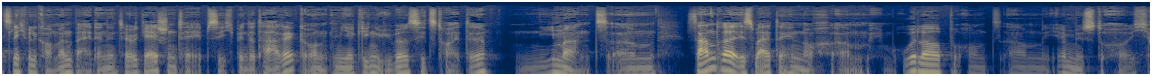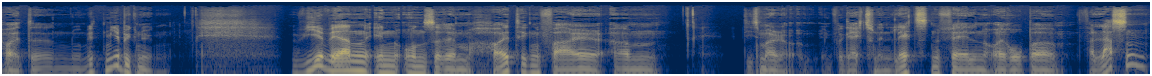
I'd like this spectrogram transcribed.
Herzlich willkommen bei den Interrogation Tapes. Ich bin der Tarek und mir gegenüber sitzt heute niemand. Ähm, Sandra ist weiterhin noch ähm, im Urlaub und ähm, ihr müsst euch heute nur mit mir begnügen. Wir werden in unserem heutigen Fall ähm, diesmal im Vergleich zu den letzten Fällen Europa verlassen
